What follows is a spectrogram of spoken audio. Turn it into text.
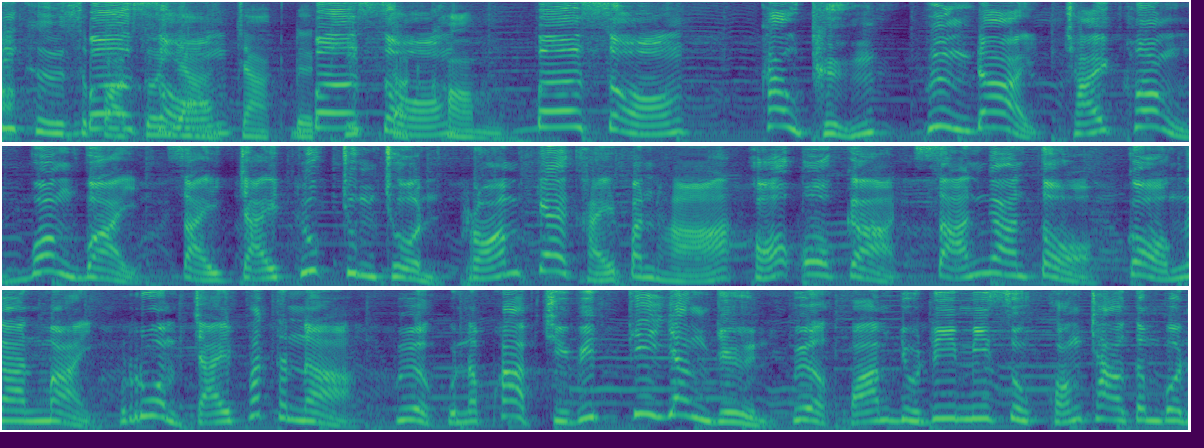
นี่คือสปอร์ตเบตัวอย่างสจากเบอร์สอง thepit.com เบอร์สอง เข้าถึง พึ่งได้ใช้คล่องว่องไว ใส่ใจทุกชุมชน พร้อมแก้ไขปัญหา ขอโอกาส สารงานต่อ ก่องานใหม่ ร่วมใจพัฒนา เพื่อคุณภาพชีวิตที่ยั่งยืน เพื่อความอยู่ดีมีสุขของชาวตำบล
